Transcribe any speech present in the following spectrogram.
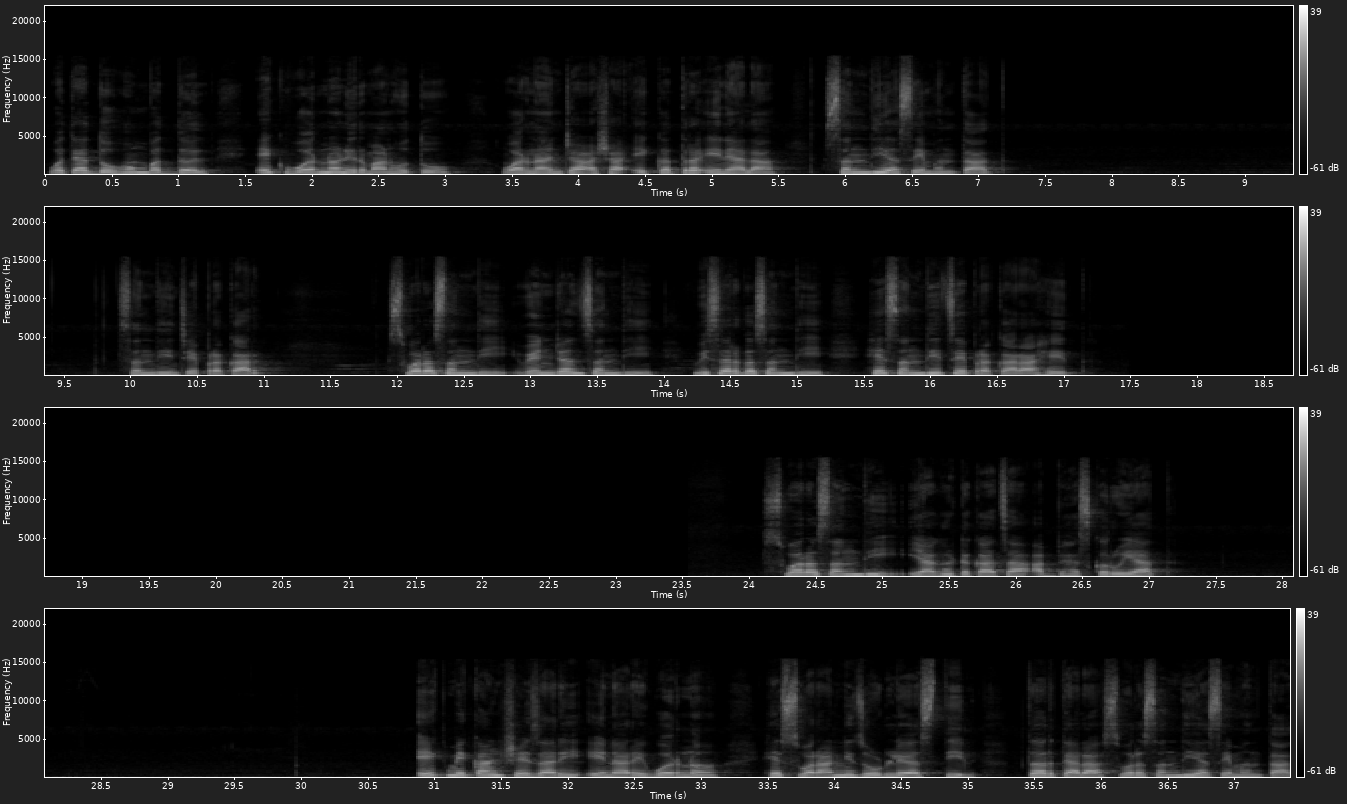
व त्या दोहोंबद्दल एक वर्ण निर्माण होतो. वर्णांच्या अशा एकत्र येण्याला संधी असे म्हणतात. संधींचे प्रकार स्वरसंधी व्यंजनसंधी विसर्गसंधी हे संधीचे प्रकार आहेत. स्वरसंधी या घटकाचा अभ्यास करूयात. एकमेकांशेजारी येणारे वर्ण हे स्वरांनी जोडले असतील तर त्याला स्वरसंधी असे म्हणतात.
